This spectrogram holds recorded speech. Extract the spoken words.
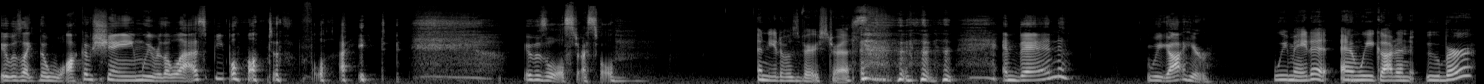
It was like the walk of shame. We were the last people onto the flight. It was a little stressful. Anita was very stressed. And then we got here. we made it and we got an Uber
